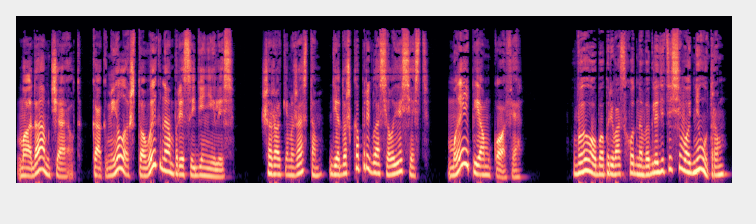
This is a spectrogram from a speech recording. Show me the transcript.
«Мадам Чайлд, как мило, что вы к нам присоединились». Широким жестом дедушка пригласил ее сесть. «Мы пьем кофе». «Вы оба превосходно выглядите сегодня утром».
